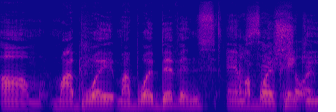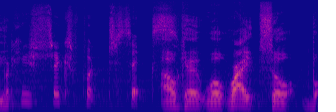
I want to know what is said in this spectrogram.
Um, my boy my boy Bivens and my boy says Pinky. short, but he's six foot six. Okay, well, right. So b-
